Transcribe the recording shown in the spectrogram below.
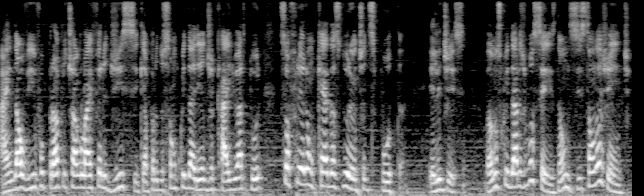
Ainda ao vivo, o próprio Thiago Leifert disse que a produção cuidaria de Caio e Arthur, que sofreram quedas durante a disputa. Ele disse: Vamos cuidar de vocês, não desistam da gente,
